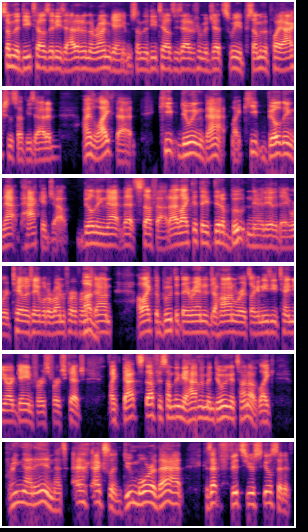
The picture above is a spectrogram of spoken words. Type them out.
some of the details that he's added in the run game, some of the details he's added from a jet sweep, some of the play action stuff he's added, I like that. Keep doing that. Like keep building that package out, building that that stuff out. I like that they did a boot in there the other day where Taylor's able to run for a first Love down. It. I like the boot that they ran to Jahan where it's like an easy 10 yard gain for his first catch. Like that stuff is something they haven't been doing a ton of. Like bring that in. That's excellent. Do more of that because that fits your skill set. It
